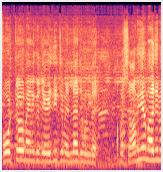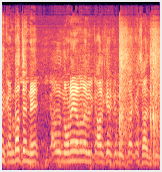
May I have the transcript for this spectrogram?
ഫോട്ടോയും അതിനെക്കുറിച്ച് എഴുതിയിട്ടും എല്ലാവരും ഉണ്ട്. അപ്പോൾ സാമൂഹ്യ മാധ്യമം കണ്ടാൽ തന്നെ അത് നുണയാണെന്ന് അവർക്ക് ആൾക്കാർക്ക് മനസ്സിലാക്കാൻ സാധിക്കും.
